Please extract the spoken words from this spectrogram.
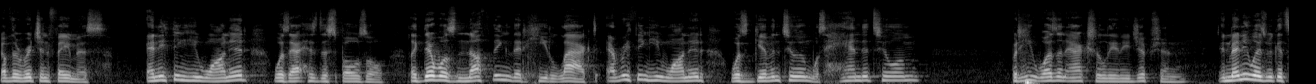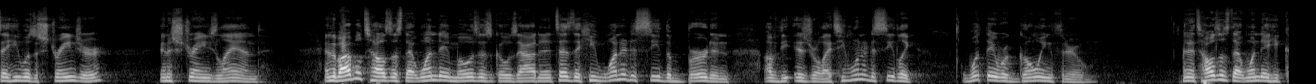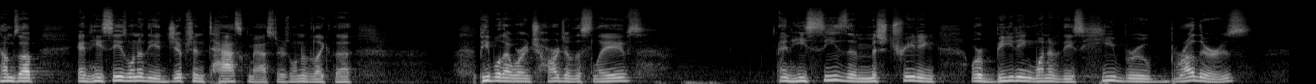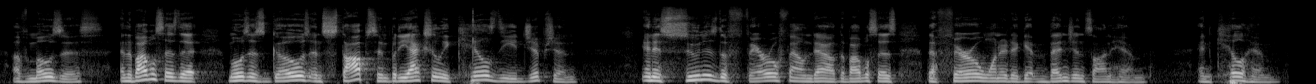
of the rich and famous. Anything he wanted was at his disposal. Like there was nothing that he lacked. Everything he wanted was given to him, was handed to him. But he wasn't actually an Egyptian. In many ways, we could say he was a stranger in a strange land. And the Bible tells us that one day Moses goes out and it says that he wanted to see the burden of the Israelites. He wanted to see like what they were going through. And it tells us that one day he comes up and he sees one of the Egyptian taskmasters, one of like the people that were in charge of the slaves, and he sees them mistreating or beating one of these Hebrew brothers of Moses. And the Bible says that Moses goes and stops him, but he actually kills the Egyptian. And as soon as the Pharaoh found out, the Bible says that Pharaoh wanted to get vengeance on him and kill him.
